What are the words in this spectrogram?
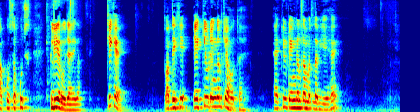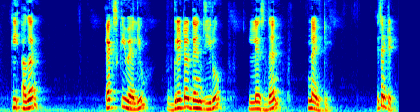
आपको सब कुछ क्लियर हो जाएगा। ठीक है? तो आप देखिए एक्यूट एंगल क्या होता है? एक्यूट एंगल का मतलब ये है कि अगर x की value greater than zero less than ninety isn't it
